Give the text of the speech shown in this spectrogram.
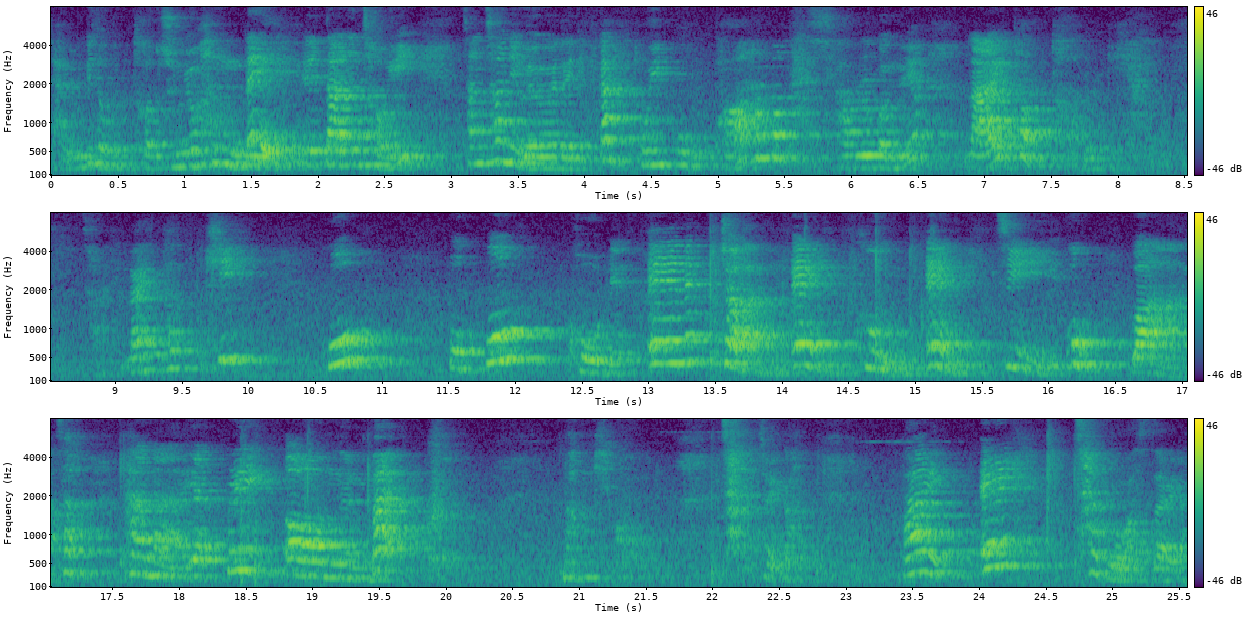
자 여기서부터 중요한데 일단은 저희 천천히 외워야 되니까 도입부부터 한번 다시 가볼 건데요. 라이터부터. 자 라이터 키, 고, 뽀뽀, 고개, 에넥션, 에, 쿵, 에, 치고, 와서, 하나야, 브레이크 없는 발, 쿵, 넘기고. 자, 저희가 발에 차고 왔어요.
